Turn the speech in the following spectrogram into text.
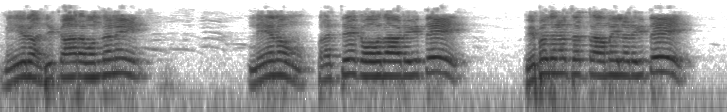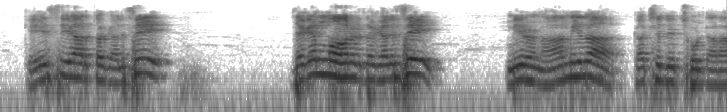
మీరు అధికారం ఉందని నేను ప్రత్యేక హోదా అడిగితే విభజన చట్ట అమలు అడిగితే కేసీఆర్తో కలిసి జగన్మోహన్ రెడ్డితో కలిసి మీరు నా మీద ఖర్చు తెచ్చుకుంటారా?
